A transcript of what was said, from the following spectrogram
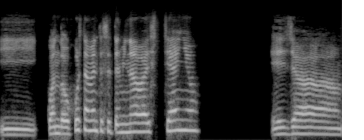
Y cuando justamente se terminaba este año, ella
